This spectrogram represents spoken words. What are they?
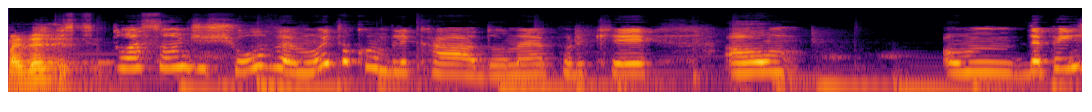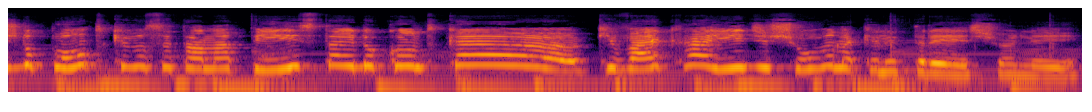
Mas nesse... situação de chuva é muito complicado, né? Porque ao, ao, depende do ponto que você tá na pista e do quanto que, é, que vai cair de chuva naquele trecho ali.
